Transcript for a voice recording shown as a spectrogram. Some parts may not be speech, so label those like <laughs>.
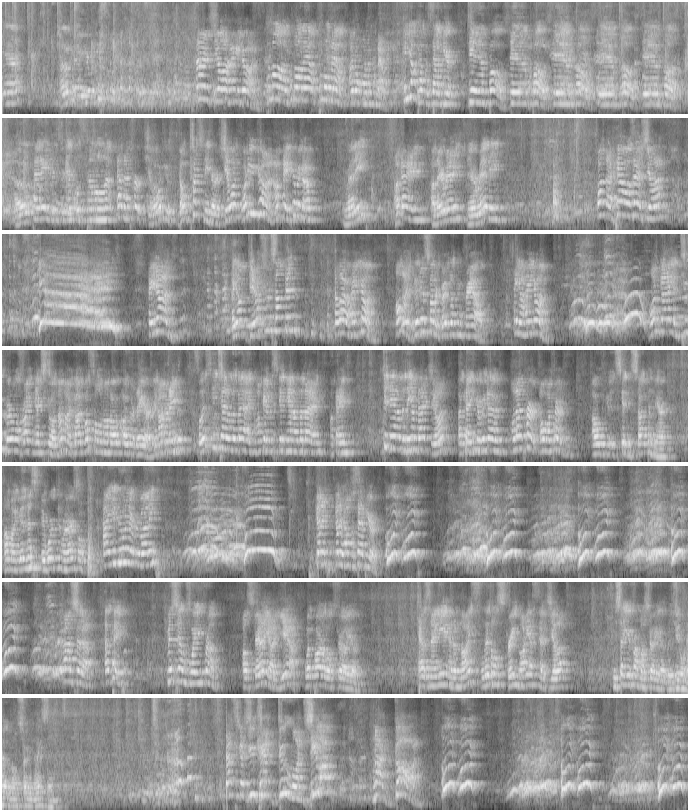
Yeah. Okay, here we go. Hi, Sheila, how you doing? Come on, come on out, come on out. I don't want to come out. Can y'all help us out here? Dimples, dimples, dimples, dimples, dimples. Okay, Mr. Dimples, come on up. How that hurt, Sheila? What are you? Don't touch me there, Sheila. What are you doing? Okay, here we go. Ready? Okay, are they ready? They're ready. What the hell is that, Sheila? Yay! How you doing? Are y'all deaf or something? Hello, how you doing? Oh my goodness, what a great looking crowd. Hey y'all, how you doing? One guy and two girls right next to him. Oh my God, what's going on over there? You know what I mean? Well, let's get you out of the bag. Okay, let's get you out of the bag. Okay. Get me out of the damn bag, Sheila. Okay, here we go. Oh, that hurt. Oh, it hurt. Oh, it's getting stuck in there. Oh my goodness, it worked in rehearsal. How you doing, everybody? Woo! Gotta, gotta help us out here. Ooh, ooh. Ooh, ooh. Ooh, ooh. Ooh, ooh. Oh, shut up. Okay, Mr. Dimples, where are you from? Australia, yeah. What part of Australia? Tasmania and a nice little do you say, Sheila? You say you're from Australia, but you don't have an Australian accent. You can't do one, Sheila! My God! Ooh, ooh!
